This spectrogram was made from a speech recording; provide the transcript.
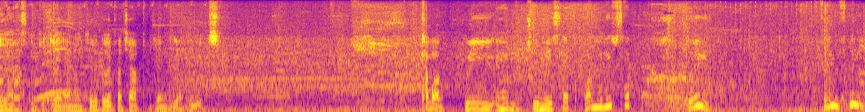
Yes, okay, and I could have match up in yeah, which. Come on, we have two minutes left, one minute left. Please, please, please.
